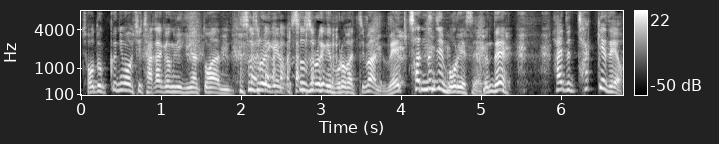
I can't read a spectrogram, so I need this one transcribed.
저도 끊임없이 자가격리 기간 동안 스스로에게 스스로에게 물어봤지만 왜 찾는지 모르겠어요. 근데 하여튼 찾게 돼요.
